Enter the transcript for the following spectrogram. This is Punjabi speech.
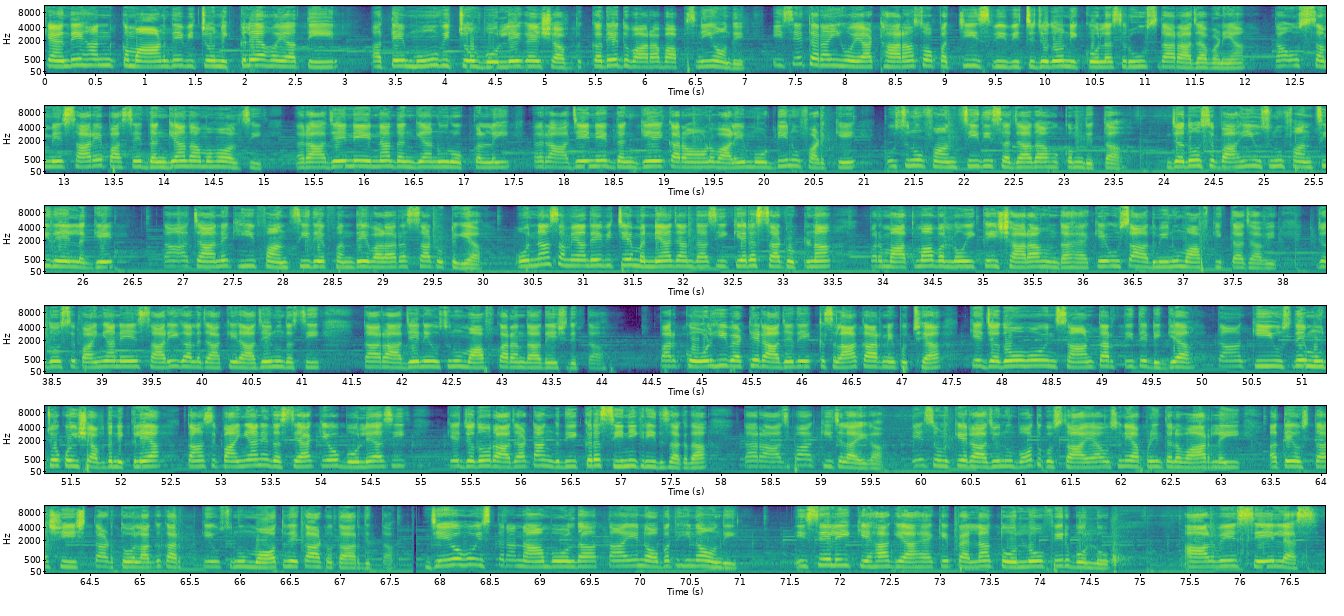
ਕਹਿੰਦੇ ਹਨ, ਕਮਾਨ ਦੇ ਵਿੱਚੋਂ ਨਿਕਲਿਆ ਹੋਇਆ ਤੀਰ ਅਤੇ ਮੂੰਹ ਵਿੱਚੋਂ ਬੋਲੇ ਗਏ ਸ਼ਬਦ ਕਦੇ ਦੁਬਾਰਾ ਵਾਪਸ ਨਹੀਂ ਆਉਂਦੇ। ਇਸੇ ਤਰ੍ਹਾਂ ਹੀ ਹੋਇਆ 1825 ਈਸਵੀ ਵਿੱਚ ਜਦੋਂ ਨਿਕੋਲਸ ਰੂਸ ਦਾ ਰਾਜਾ ਬਣਿਆ, ਤਾਂ ਉਸ ਸਮੇਂ ਸਾਰੇ ਪਾਸੇ ਦੰਗਿਆਂ ਦਾ ਮਾਹੌਲ ਸੀ। ਰਾਜੇ ਨੇ ਇਹਨਾਂ ਦੰਗਿਆਂ ਨੂੰ ਰੋਕਣ ਲਈ ਰਾਜੇ ਨੇ ਦੰਗੇ ਕਰਾਉਣ ਵਾਲੇ ਮੋਢੀ ਨੂੰ ਫੜ ਕੇ ਉਸ ਨੂੰ ਫਾਂਸੀ ਦੀ ਸਜ਼ਾ ਦਾ ਹੁਕਮ ਦਿੱਤਾ। ਜਦੋਂ ਸਿਪਾਹੀ ਉਸ ਨੂੰ ਫਾਂਸੀ ਦੇਣ ਲੱਗੇ ਤਾਂ ਅਚਾਨਕ ਹੀ ਫਾਂਸੀ ਦੇ ਫੰਦੇ ਵਾਲਾ ਰੱਸਾ ਟੁੱਟ ਗਿਆ। ਉਹਨਾਂ ਸਮਿਆਂ ਦੇ ਵਿੱਚ ਇਹ ਮੰਨਿਆ ਜਾਂਦਾ ਸੀ ਕਿ ਰੱਸਾ ਟੁੱਟਣਾ ਪਰਮਾਤਮਾ ਵੱਲੋਂ ਇੱਕ ਇਸ਼ਾਰਾ ਹੁੰਦਾ ਹੈ ਕਿ ਉਸ ਆਦਮੀ ਨੂੰ ਮਾਫ ਕੀਤਾ ਜਾਵੇ। ਜਦੋਂ ਸਿਪਾਹੀਆਂ ਨੇ ਸਾਰੀ ਗੱਲ ਜਾ ਕੇ ਰਾਜੇ ਨੂੰ ਦੱਸੀ, ਤਾਂ ਰਾਜੇ ਨੇ ਉਸ ਨੂੰ ਮਾਫ ਕਰਨ ਦਾ ਆਦੇਸ਼ ਦਿੱਤਾ। ਪਰ ਕੋਲ ਹੀ ਬੈਠੇ ਰਾਜੇ ਦੇ ਇੱਕ ਸਲਾਹਕਾਰ ਨੇ ਪੁੱਛਿਆ ਕਿ ਜਦੋਂ ਉਹ ਇਨਸਾਨ ਧਰਤੀ ਤੇ ਡਿੱਗਿਆ, ਤਾਂ ਕੀ ਉਸ ਦੇ ਮੂੰਹ ਚੋਂ ਕੋਈ ਸ਼ਬਦ ਨਿਕਲਿਆ? ਤਾਂ ਸਿਪਾਹੀਆਂ ਨੇ ਦੱਸਿਆ ਕਿ ਉਹ ਬੋਲਿਆ ਸੀ ਕਿ ਜਦੋਂ ਰਾਜਾ ਢੰਗ ਦੀ ਇੱਕ ਰੱਸੀ ਨਹੀਂ ਖਰੀਦ ਸਕਦਾ, ਤਾਂ ਰਾਜ ਭਾਗ ਕੀ ਚਲਾਏਗਾ? ਇਹ ਸੁਣ ਕੇ ਰਾਜੇ ਨੂੰ ਬਹੁਤ ਗੁੱਸਾ ਆਇਆ। ਉਸਨੇ ਆਪਣੀ ਤਲਵਾਰ ਲਈ ਅਤੇ ਉਸ ਦਾ ਸ਼ੀਸ਼ ਧੜ ਤੋਂ ਅਲੱਗ ਕਰਕੇ ਉਸ ਨੂੰ ਮੌਤ ਦੇ ਘਾਟ ਉਤਾਰ ਦਿੱਤਾ। ਜੇ ਉਹ ਇਸ ਤਰ੍ਹਾਂ ਨਾ ਬੋਲਦਾ, ਤਾਂ ਇਹ ਨੌਬਤ ਹੀ ਨਾ ਆਉਂਦੀ। ਇਸੇ ਲਈ ਕਿਹਾ ਗਿਆ ਹੈ ਕਿ ਪਹਿਲਾਂ ਤੋਲੋ, ਫਿਰ ਬੋਲੋ। ਆਲਵੇਜ਼ ਸੇ ਲੈਸ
